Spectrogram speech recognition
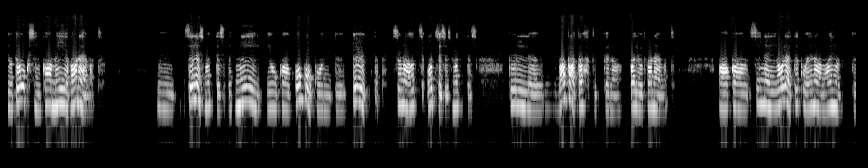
ju tooksin ka meie vanemad. selles mõttes, et meil ju ka kogukond töötab sõna otseses mõttes, küll vabatahtlikena paljud vanemad, aga siin ei ole tegu enam ainult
